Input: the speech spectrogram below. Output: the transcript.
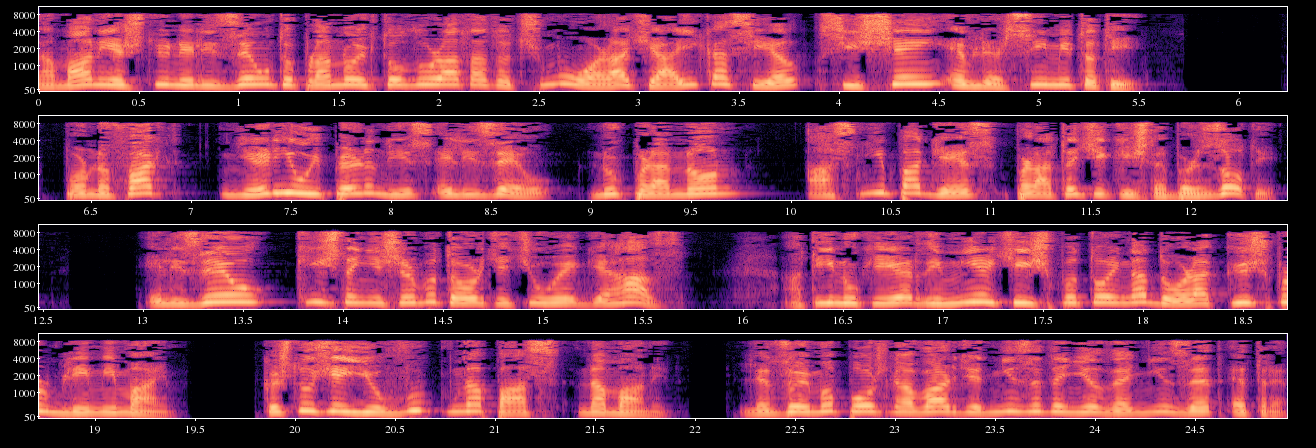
Namani e shtyn Elizeun të pranojë këto dhurata të çmuara që ai ka sjellë si shenjë e vlerësimit të tij. Por në fakt, njeriu i Perëndisë, Elizeu, nuk pranon asnjë pagesë për atë që kishte bërë Zoti. Elizeu kishte një shërbëtor që quhej Gehaz. Atij nuk i erdhi mirë që i shpëtoi nga dora ky shpërblim i majmë. Kështu që iu vu nga pas Namanit. Lexojmë më poshtë nga vargjet njëzet e një dhe njëzet e tre.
